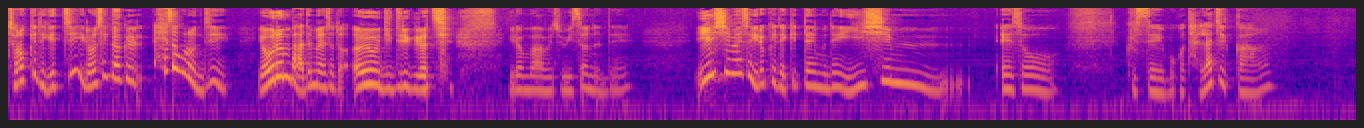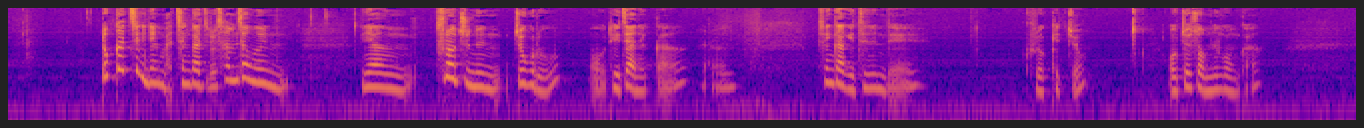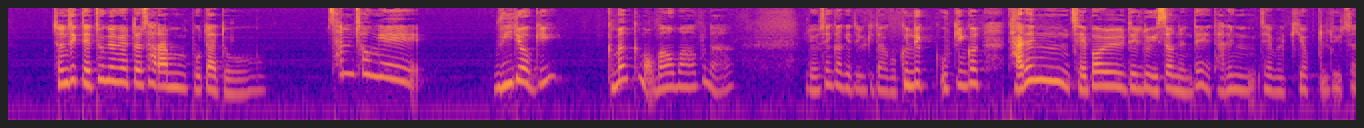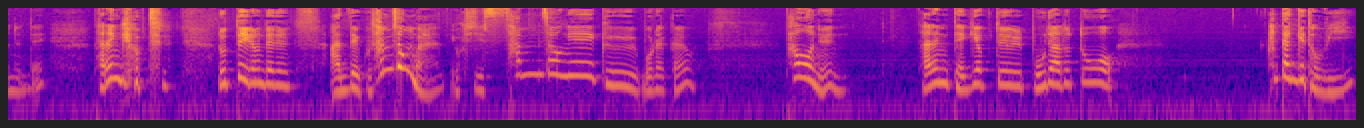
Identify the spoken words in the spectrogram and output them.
저렇게 되겠지? 이런 생각을 해서 그런지 여름 받으면서도 어휴 니들이 그렇지 이런 마음이 좀 있었는데 1심에서 이렇게 됐기 때문에 2심에서 글쎄 뭐가 달라질까? 똑같이 그냥 마찬가지로 삼성은 그냥 풀어주는 쪽으로 어, 되지 않을까? 라는 생각이 드는데 그렇겠죠? 어쩔 수 없는 건가? 전직 대통령이었던 사람보다도 삼성의 위력이 그만큼 어마어마하구나. 이런 생각이 들기도 하고. 근데 웃긴 건 다른 재벌들도 있었는데, 다른 재벌 기업들도 있었는데, 다른 기업들, 롯데 이런 데는 안 되고, 삼성만, 역시 삼성의 그, 뭐랄까요. 파워는 다른 대기업들보다도 또 한 단계 더 위.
